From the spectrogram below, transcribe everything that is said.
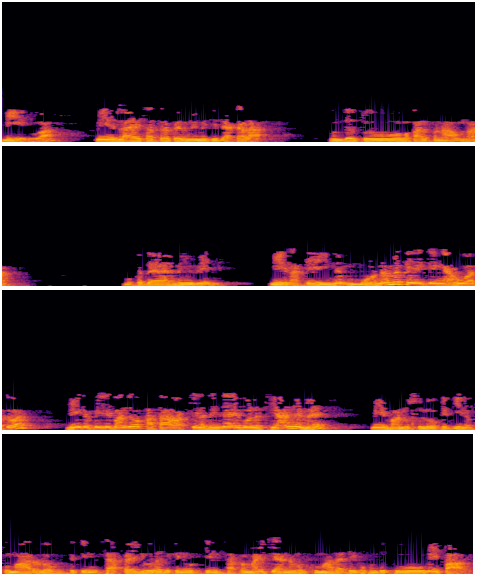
මේරුවා. මේලායේ සතර පෙරණිමේදී දැකලා හොඳටම කල්පනා වුණා මොකද මේ වෙන්නේ? මේ රටේ ඉන්න මොනම කෙනෙක්ගෙන් අහුවතවත් මේක පිළිබඳව කතාවක් කියලා දෙන්නේ ඒගොල්ලෝ කියන්නේම මේ මනුස්ස ලෝකේ දින කුමාර ලෝකෙක තියෙන සැපයි යෝරද කෙනෙකුට තියෙන සැපමයි කියනමුත් කුමාරයාට ඒක හොඳටම එපායි.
